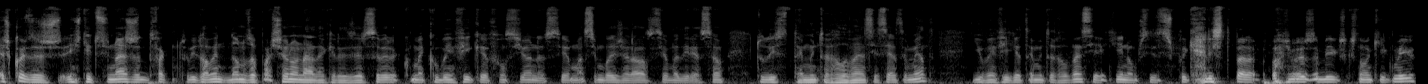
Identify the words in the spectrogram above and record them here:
as coisas institucionais, de facto, habitualmente não nos apaixonam nada. Quer dizer, saber como é que o Benfica funciona, se é uma Assembleia Geral, se é uma direção, tudo isso tem muita relevância, certamente, e o Benfica tem muita relevância. Aqui não preciso explicar isto para os meus amigos que estão aqui comigo.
